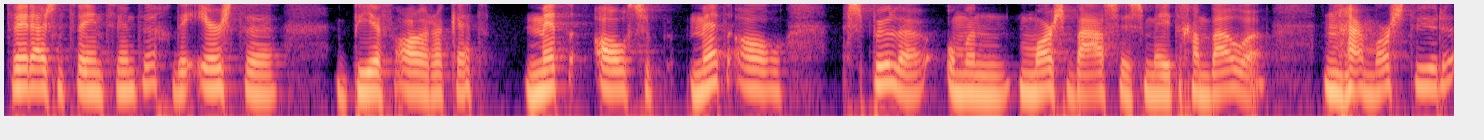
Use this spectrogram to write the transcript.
2022, de eerste BFR-raket met al, met al spullen om een Marsbasis mee te gaan bouwen naar Mars sturen.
